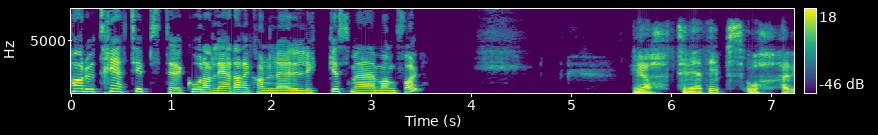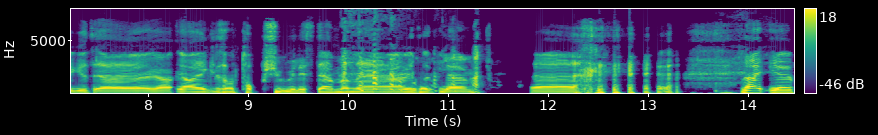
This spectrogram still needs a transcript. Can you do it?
har du tre tips til hvordan ledere kan lykkes med mangfold? Ja, tre tips. Å, oh, herregud. Jeg, jeg, jeg, har egentlig sånn topp 20-liste, men jeg, jeg, Eh, nei, jeg,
